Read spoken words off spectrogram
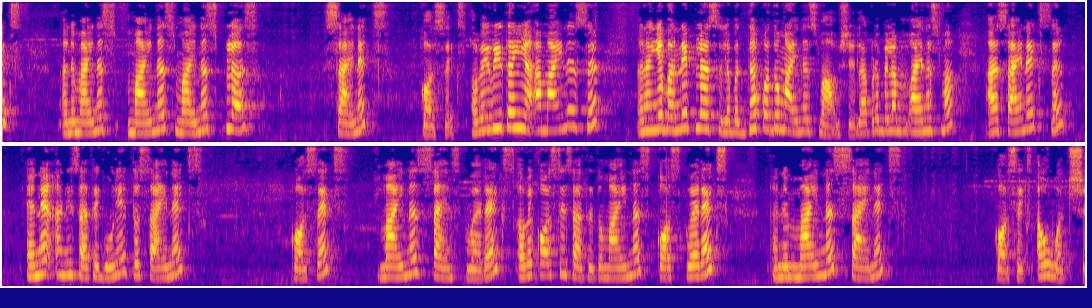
એક્સ અને minus minus minus plus sine X cos X. હવે એવી રીતે અહીંયા આ માઇનસ છે અને અહીંયા બંને પ્લસ એટલે બધા પદો માઇનસમાં આવશે. એટલે આપણે પેલા માઇનસમાં આ સાઇન એક્સ છે, એને આની સાથે ગુણીએ તો sine X cos X minus sine square X. હવે કોસની સાથે તો માઇનસ કોસ સ્ક્વેર એક્સ અને minus sine X cos X આવું વધશે.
